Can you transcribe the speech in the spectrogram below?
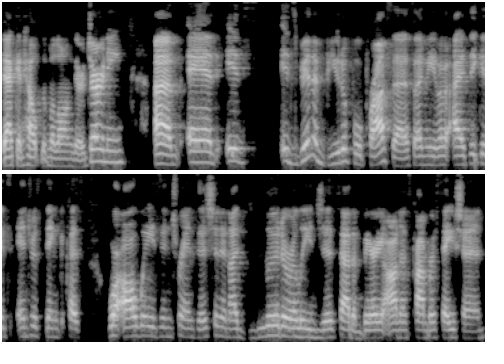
that can help them along their journey. Um, and it's it's been a beautiful process. I mean, I think it's interesting because we're always in transition, and I literally mm-hmm. just had a very honest conversation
